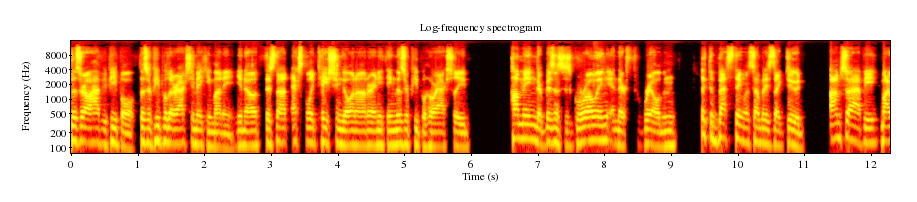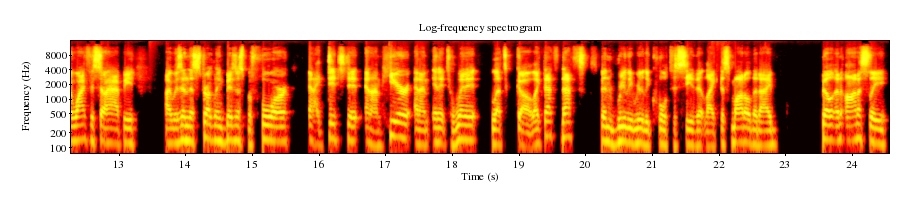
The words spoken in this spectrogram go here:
those are all happy people. Those are people that are actually making money. You know, there's not exploitation going on or anything. Those are people who are actually humming, their business is growing, and they're thrilled. And like the best thing when somebody's like, dude, I'm so happy. My wife is so happy. I was in this struggling business before and I ditched it and I'm here and I'm in it to win it. Let's go. Like that's that's been really, really cool to see that like this model that I built and honestly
